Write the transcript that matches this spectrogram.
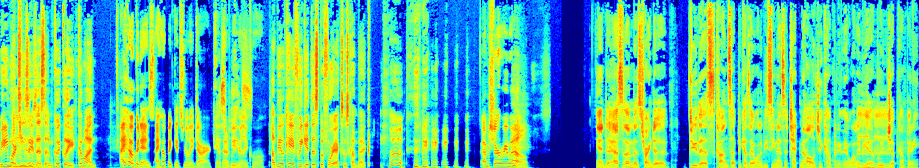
we need more teasers, hmm. SM. Quickly. Come on. I hope it is. I hope it gets really dark. Yes, That would be really cool. I'll be okay if we get this before EXO's comeback. I'm sure we will. And Yeah. SM is trying to do this concept because they want to be seen as a technology company. They want to be a Mm-hmm. blue chip company.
